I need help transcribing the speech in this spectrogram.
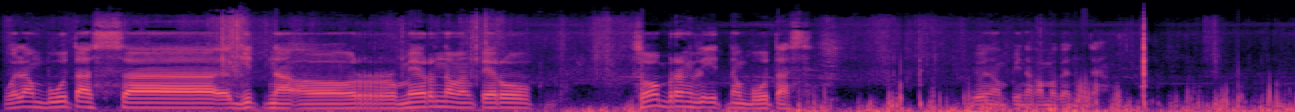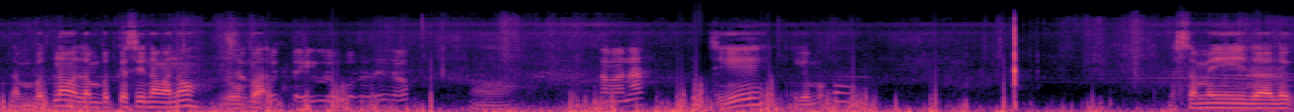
walang butas sa gitna or meron naman pero sobrang liit ng butas. Yun ang pinakamaganda. Lambot na, lambot kasi ng ano, lupa. Sabot, yung lupa kasi. Oh. Tama na? Sige, sige mo pa. Basta may lalag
